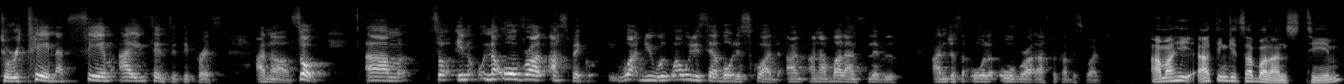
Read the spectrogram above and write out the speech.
to retain that same high intensity press and all. So um, so in, in the overall aspect, what do you what would you say about the squad on, on a balanced level and just the whole overall aspect of the squad? I'm a, I think it's a balanced team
